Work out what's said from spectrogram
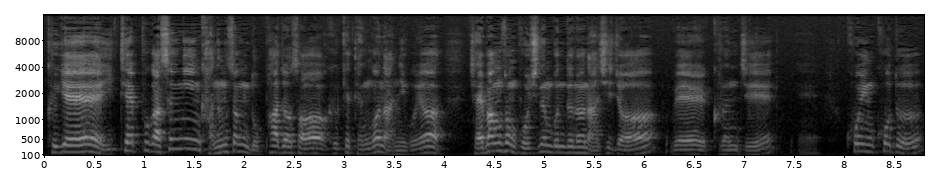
그게 ETF가 승인 가능성이 높아져서 그렇게 된 건 아니고요. 제 방송 보시는 분들은 아시죠? 왜 그런지. 예, 코인 코드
